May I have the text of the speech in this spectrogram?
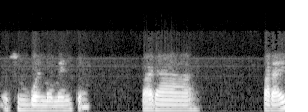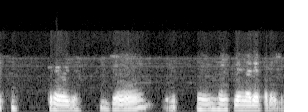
es un buen momento para, para eso, creo yo. Yo me inclinaría por ello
